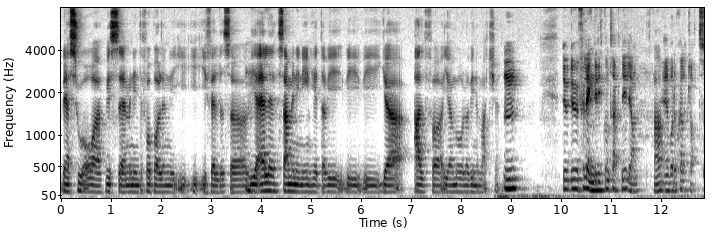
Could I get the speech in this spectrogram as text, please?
være sur over, hvis uh, man ikke får bolden i, i, i feltet. Så Mm. vi er alle sammen en enhed, og vi, vi, vi gør alt for at gøre mål og vinde matcher. Mm. Du, du förlängde ditt kontrakt nyligen. Ja. Eh, Var det självklart?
